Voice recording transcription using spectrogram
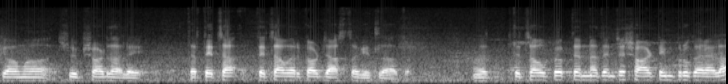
किंवा मग स्विप शॉट झाले. तर त्याचा त्याचा वर्कआउट जास्त घेतला जातो. मग त्याचा उपयोग त्यांना त्यांचे शॉर्ट इम्प्रूव्ह करायला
